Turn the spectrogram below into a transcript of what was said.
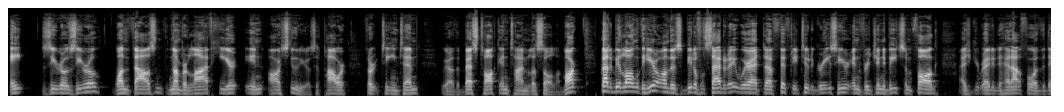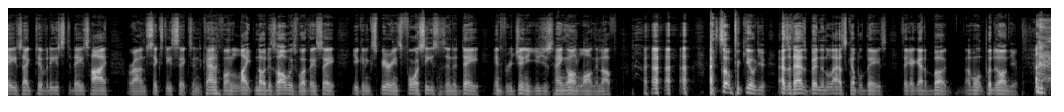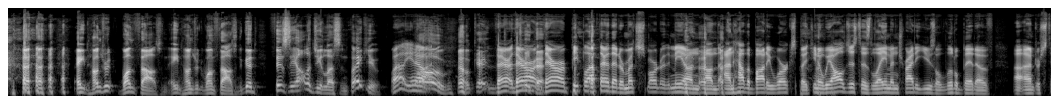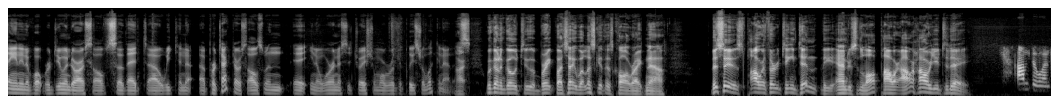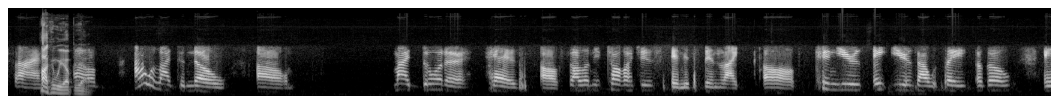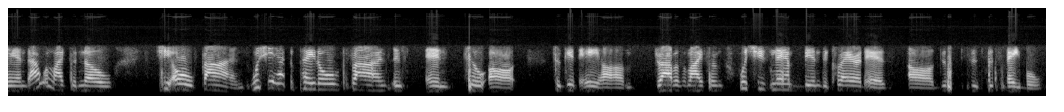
800 1000. The number live here in our studios at Power 1310. We are the best talk in time, La Sola. Mark, glad to be along with you here on this beautiful Saturday. We're at uh, 52 degrees here in Virginia Beach. Some fog as you get ready to head out for the day's activities. Today's high around 66. And kind of on a light note, is always what they say you can experience four seasons in a day in Virginia. You just hang on long enough. That's so peculiar as it has been in the last couple days. I think I got a bug. I won't put it on you. 800 1000. 800 1000. Good physiology lesson. Thank you. Well, you know, oh, okay. There, there are there are people out there that are much smarter than me on, on on how the body works. But you know, we all just as laymen try to use a little bit of uh, understanding of what we're doing to ourselves, so that uh, we can uh, protect ourselves when uh, you know we're in a situation where the police are looking at us. All right, we're going to go to a break. But I tell you what, let's get this call right now. This is Power thirteen ten, the Anderson Law Power Hour. How are you today? I'm doing fine. How can we help you? Um, I would like to know. Um, my daughter has uh, felony charges, and it's been like uh, 10 years, 8 years, I would say, ago. And I would like to know, she owed fines. Would she have to pay those fines and, and to uh, to get a um, driver's license, which she's now been declared as uh, dis- disabled?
